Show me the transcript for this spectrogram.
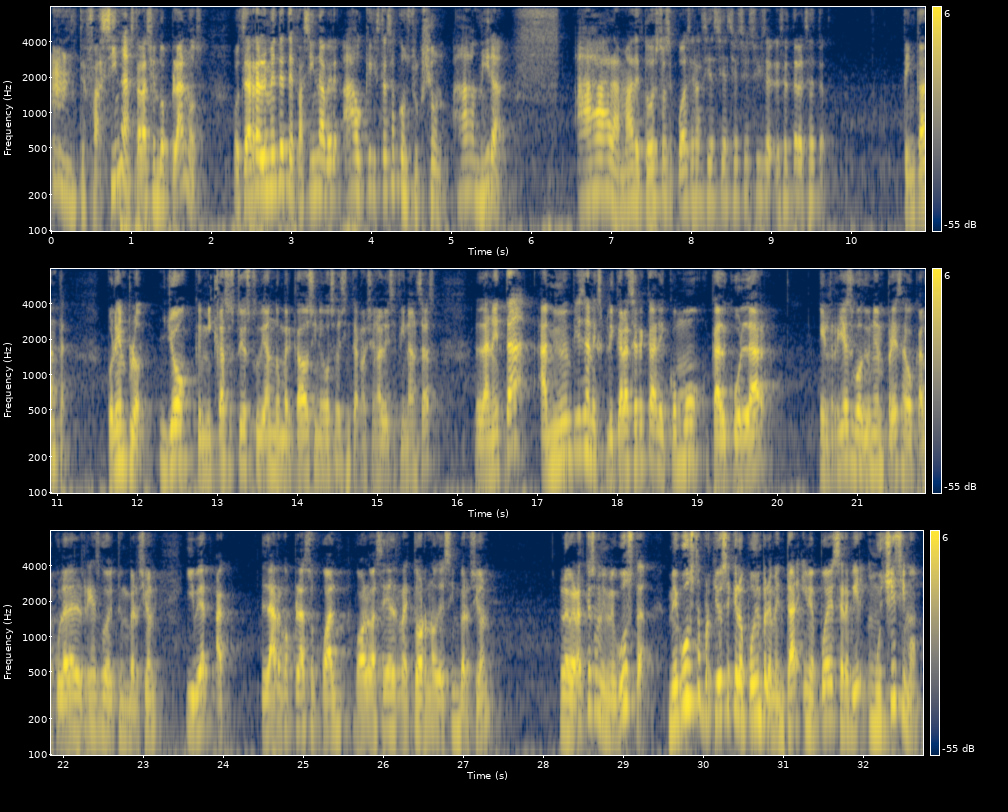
te fascina estar haciendo planos. O sea, realmente te fascina ver, ah, ok, está esa construcción. Ah, mira. Ah, la madre, todo esto se puede hacer así, así, así, así, así etcétera, etcétera. Te encanta. Por ejemplo, yo, que en mi caso estoy estudiando mercados y negocios internacionales y finanzas, la neta, a mí me empiezan a explicar acerca de cómo calcular el riesgo de una empresa o calcular el riesgo de tu inversión y ver a largo plazo cuál, cuál va a ser el retorno de esa inversión. La verdad que eso a mí me gusta. Me gusta porque yo sé que lo puedo implementar y me puede servir muchísimo.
